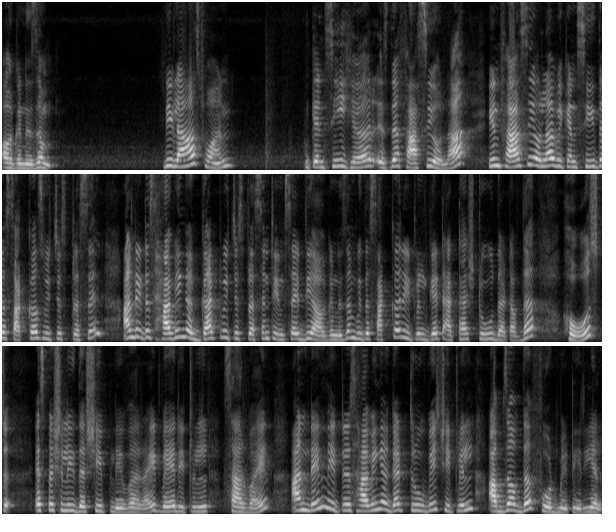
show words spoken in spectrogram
organism. The last one you can see here is the fasciola. In fasciola we can see the suckers which is present and it is having a gut which is present inside the organism. With the sucker it will get attached to that of the host especially the sheep liver right where it will survive and then it is having a gut through which it will absorb the food material.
